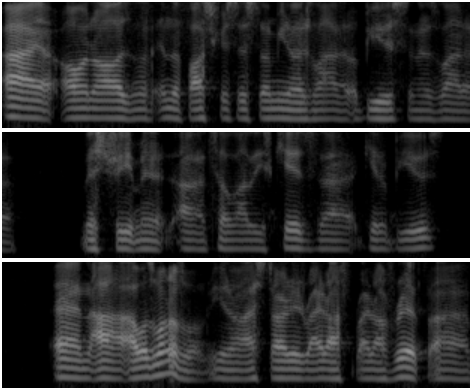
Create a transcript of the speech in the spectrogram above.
uh, all in all, in the, in the foster care system, you know, there's a lot of abuse and there's a lot of mistreatment uh, to a lot of these kids that get abused, and I, I was one of them. You know, I started right off right off rip, uh,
